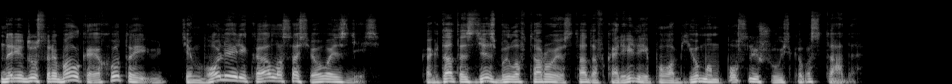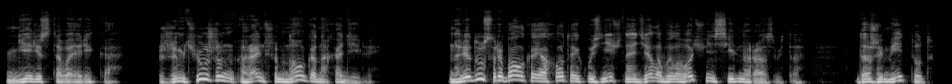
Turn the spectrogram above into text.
Наряду с рыбалкой, охотой, тем более река Лососевая здесь. Когда-то здесь было второе стадо в Карелии по объемам после Шуйского стада. Нерестовая река. Жемчужин раньше много находили. Наряду с рыбалкой, охотой кузнечное дело было очень сильно развито. Даже медь тут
